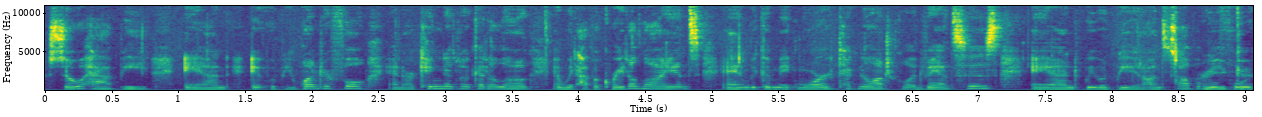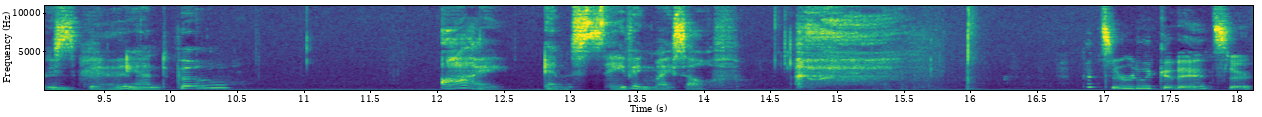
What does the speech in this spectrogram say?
so happy and it would be wonderful and our kingdoms would get along and we'd have a great alliance and we could make more technological advances and we would be an unstoppable Are you good in force bed? and though? I am saving myself. That's a really good answer.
